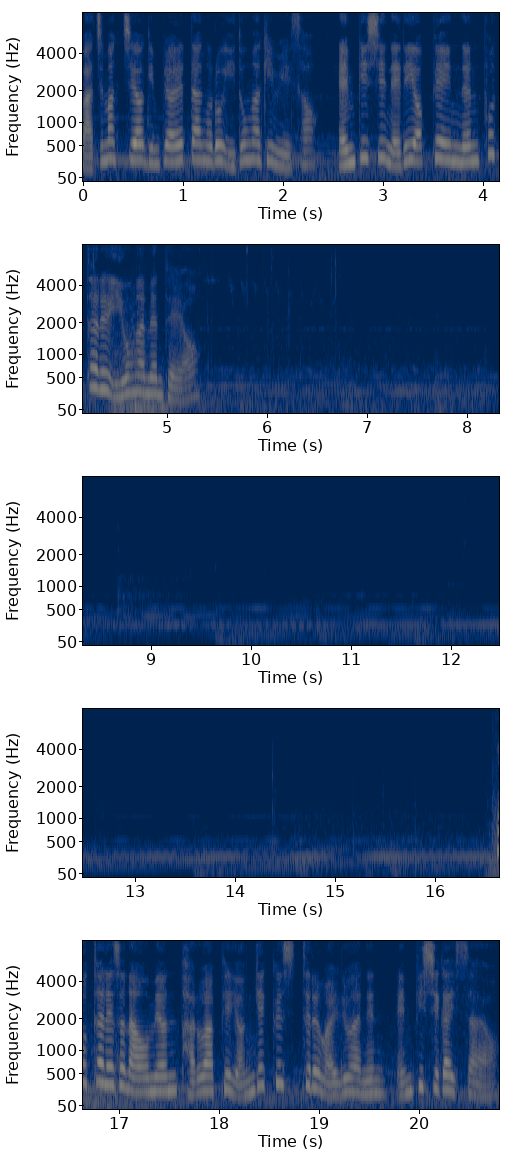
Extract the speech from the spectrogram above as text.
마지막 지역인 뼈의 땅으로 이동하기 위해서 NPC 내리 옆에 있는 포탈을 이용하면 돼요. 포탈에서 나오면 바로 앞에 연계 퀘스트를 완료하는 NPC가 있어요.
